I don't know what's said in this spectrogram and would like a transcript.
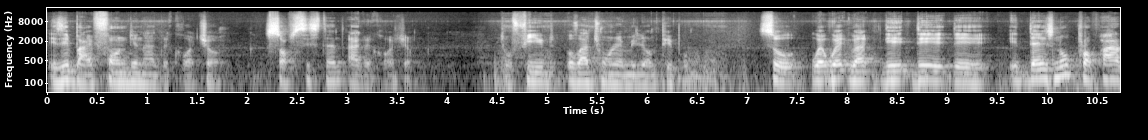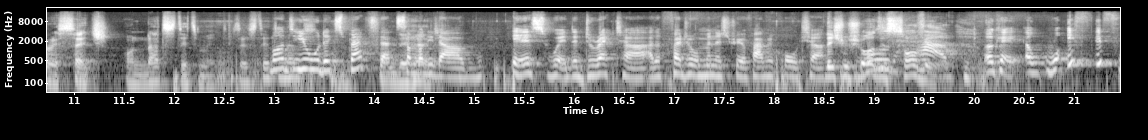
Is it by funding agriculture, subsistent agriculture, to feed over 200 million people? So we're, we're, they, they, they, it, there is no proper research on that statement. Statement. But you would expect that somebody head. that is with the director at the Federal Ministry of Agriculture. They should show us the survey. Have, okay, uh, if, if,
